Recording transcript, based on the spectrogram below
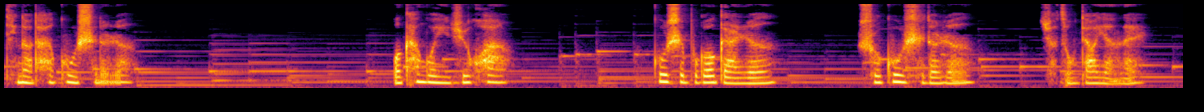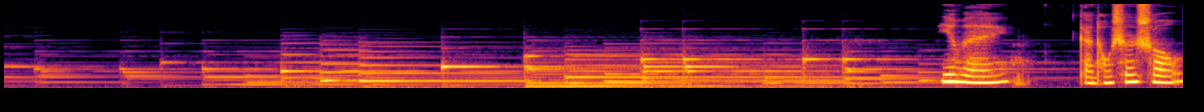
听到他故事的人。”我看过一句话：“故事不够感人，说故事的人却总掉眼泪。”因为感同身受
